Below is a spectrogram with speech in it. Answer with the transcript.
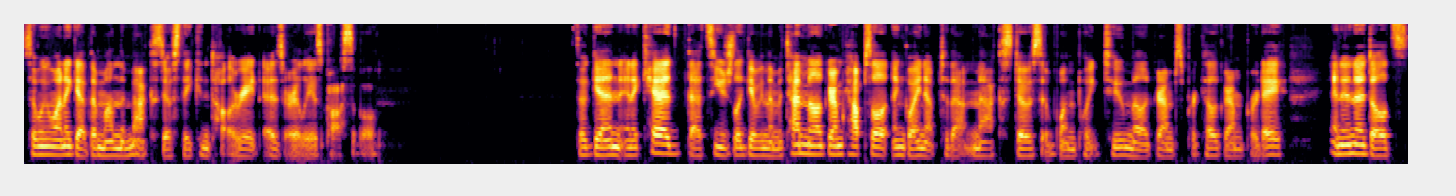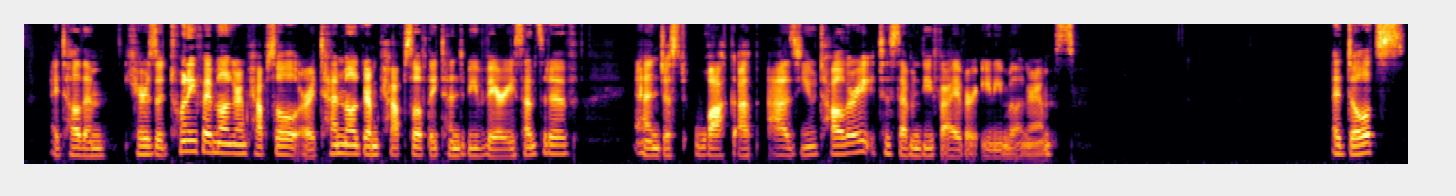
So we want to get them on the max dose they can tolerate as early as possible. So, again, in a kid, that's usually giving them a 10 milligram capsule and going up to that max dose of 1.2 milligrams per kilogram per day. And in adults, I tell them here's a 25 milligram capsule or a 10 milligram capsule if they tend to be very sensitive and just walk up as you tolerate to 75 or 80 milligrams. Adults,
